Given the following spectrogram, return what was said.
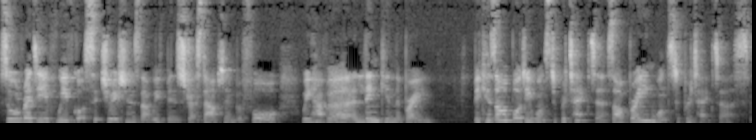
So, already, if we've got situations that we've been stressed out in before, we have a, a link in the brain. Because our body wants to protect us, our brain wants to protect us.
